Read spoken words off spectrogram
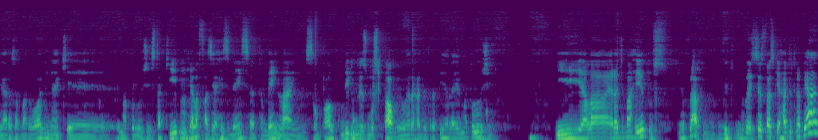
Yara Zabaroli, né, que é hematologista aqui, porque uhum. ela fazia residência também lá em São Paulo comigo, no mesmo hospital, eu era radioterapia, ela é hematologia. E ela era de Barretos. Eu falava, ah, você faz o que? Radioterapia? Ah,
